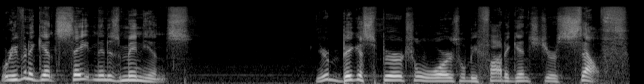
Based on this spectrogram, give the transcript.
or even against Satan and his minions. Your biggest spiritual wars will be fought against yourself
